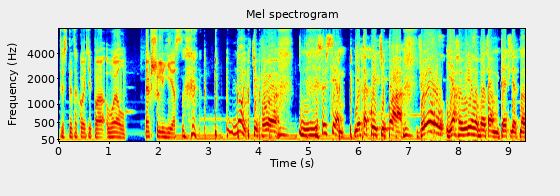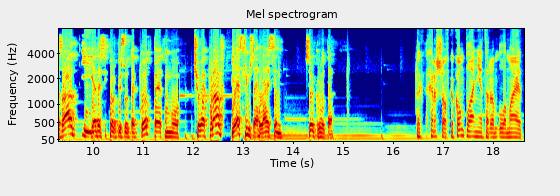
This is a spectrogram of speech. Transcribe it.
То есть ты такой типа, well, actually yes. Ну, типа, не совсем. Я такой, типа, well, я говорил об этом пять лет назад, и я до сих пор пишу так код, поэтому чувак прав, я с ним согласен. Все круто. Так, хорошо, в каком плане это ломает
